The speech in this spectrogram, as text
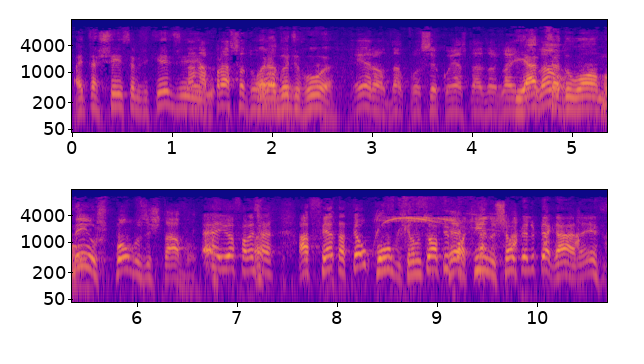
Aí tá cheio, sabe de quê? De Lá na Praça do morador de rua. Heraldo, que você conhece lá, lá em Piazza Milão, do Uomo. nem os pombos estavam. É, eu ia falar isso, afeta até o pombo, que não tem uma pipoquinha no chão para ele pegar, né? Isso.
